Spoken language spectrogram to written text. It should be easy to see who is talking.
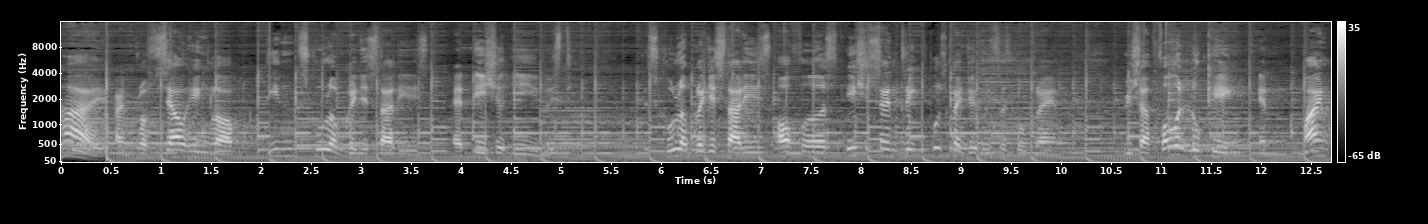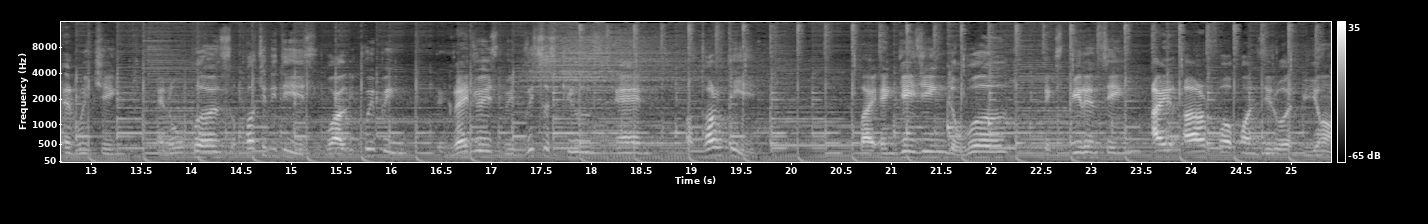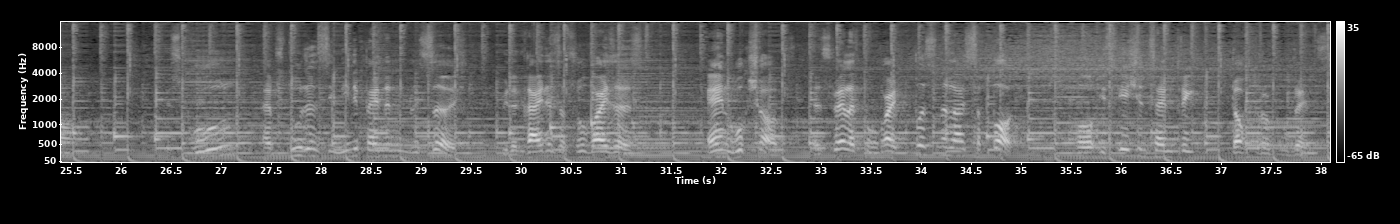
Speaker 1: Hi, I'm Prof. Xiao Heng Lok, Dean School of Graduate Studies at Asia E University. The School of Graduate Studies offers Asia-centric postgraduate research programs which are forward-looking and mind-enriching and opens opportunities while equipping the graduates with research skills and authority by engaging the world, experiencing IR 4.0 and beyond. The school has students in independent research with the guidance of supervisors and workshops, as well as provide personalized support for its Asian-centric doctoral programs.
